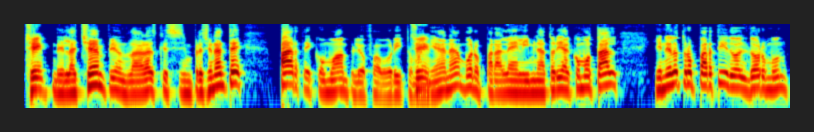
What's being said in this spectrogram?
Sí. de la Champions. La verdad es que es impresionante. Parte como amplio favorito Sí. mañana. Bueno, para la eliminatoria como tal. Y en el otro partido, el Dortmund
